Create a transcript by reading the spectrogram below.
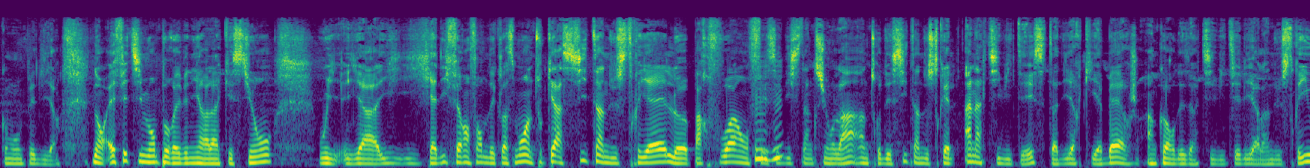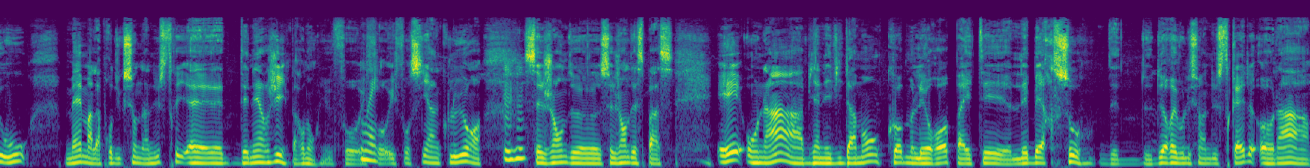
comme on peut dire. Non, effectivement, pour revenir à la question, oui, il y a, il y a différentes formes de classement. En tout cas, sites industriels, euh, parfois on fait Mhm. ces distinctions-là entre des sites industriels en activité, c'est-à-dire qui hébergent encore des activités liées à l'industrie ou même à la production d'industrie, euh, d'énergie, pardon. Il faut, il faut, il faut aussi inclure Mhm. ces genres de ces genres d'espace. Et on a bien évidemment, comme l'Europe a été les berceaux de, de deux révolutions industrielles, on a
